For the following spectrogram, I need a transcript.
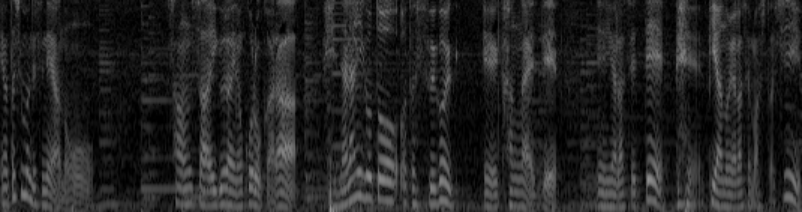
え私もですねあの3歳ぐらいの頃から、え習い事私すごい、えー、考えて、え、やらせて、え ピアノやらせましたし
